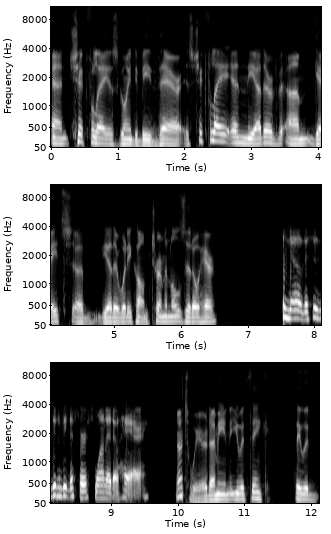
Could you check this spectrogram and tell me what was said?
And Chick Fil A is going to be there. Is Chick Fil A in the other um, gates? Uh, the other what do you call them? Terminals at O'Hare? No, this is going to be the first one at O'Hare. That's weird. I mean, you would think they would.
